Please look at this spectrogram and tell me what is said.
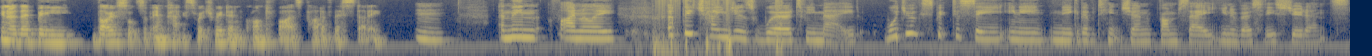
You know, there'd be those sorts of impacts which we didn't quantify as part of this study. Mm. And then finally, if the changes were to be made, would you expect to see any negative attention from, say, university students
